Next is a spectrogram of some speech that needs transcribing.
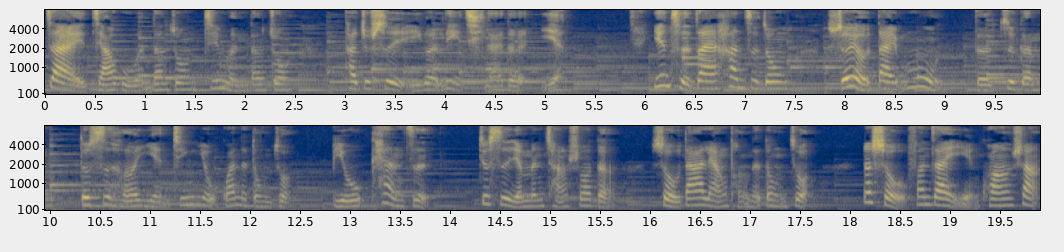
在甲骨文当中、金文当中，它就是一个立起来的眼。因此，在汉字中，所有带目的字根都是和眼睛有关的动作。比如“看”字，就是人们常说的手搭凉棚的动作，那手放在眼眶上。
